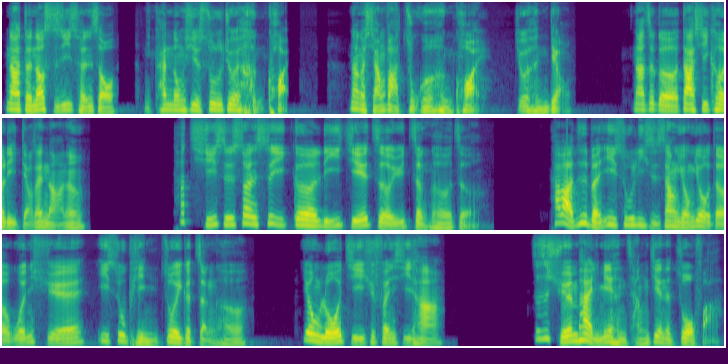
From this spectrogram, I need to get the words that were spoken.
那等到时机成熟，你看东西的速度就会很快。那个想法组合很快，就会很屌。那这个大西克里屌在哪呢？他其实算是一个理解者与整合者。他把日本艺术历史上拥有的文学艺术品做一个整合，用逻辑去分析它。这是学院派里面很常见的做法，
